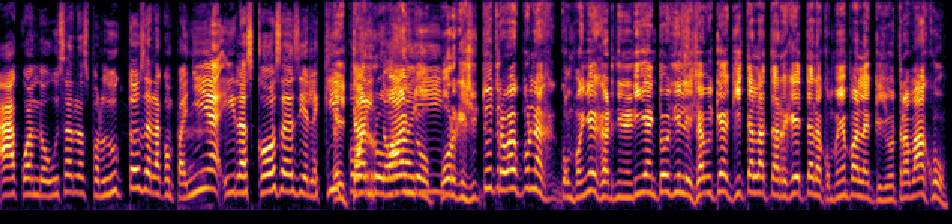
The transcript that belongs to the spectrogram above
A cuando usas los productos de la compañía y las cosas y el equipo. Estás y todo robando, ahí. porque si tú trabajas por una compañía de jardinería, entonces dile, ¿sabe qué? Aquí está la tarjeta de la compañía para la que yo trabajo.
